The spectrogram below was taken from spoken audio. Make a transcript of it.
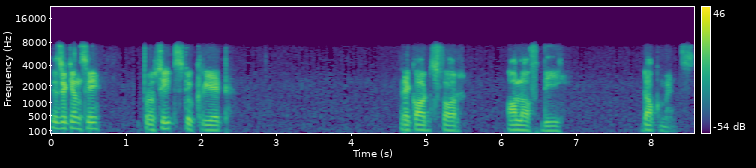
As you can see, proceeds to create records for all of the documents.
